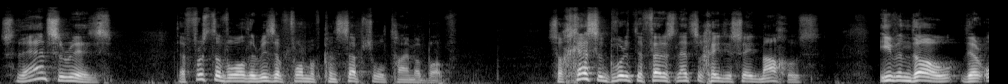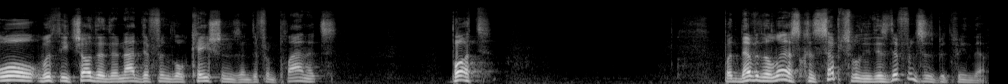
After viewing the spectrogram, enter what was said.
So the answer is that first of all, there is a form of conceptual time above. So Chesed, Gvur, Teferes, Netzach, Yesod, Malchus, even though they're all with each other, they're not different locations and different planets, but but nevertheless, conceptually, there's differences between them.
